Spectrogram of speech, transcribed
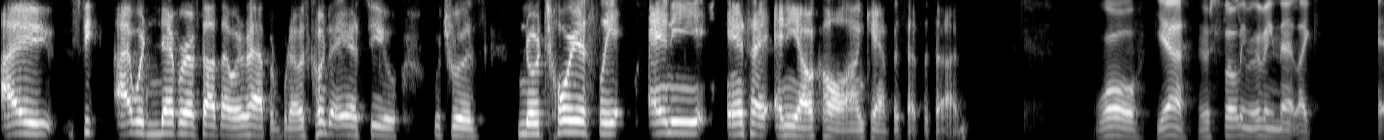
I speak. I would never have thought that would have happened when I was going to ASU, which was notoriously any anti any alcohol on campus at the time. Whoa, yeah, they're slowly moving that. Like, eh,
